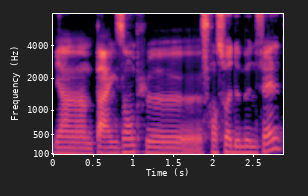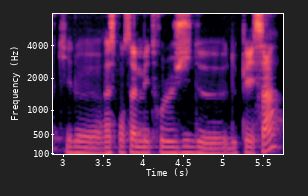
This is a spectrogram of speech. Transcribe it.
Bien, par exemple, euh, François de Bonfeld, qui est le responsable métrologie de, de PSA.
